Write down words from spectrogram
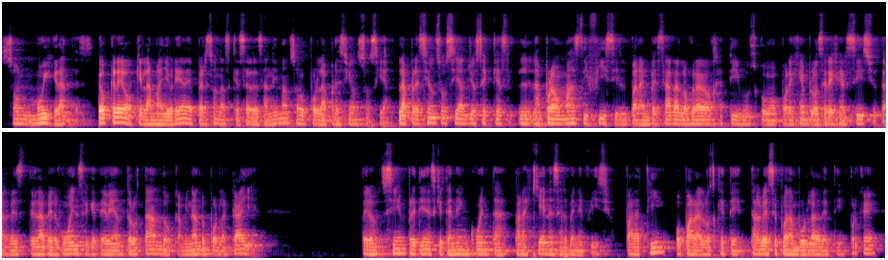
son muy grandes. Yo creo que la mayoría de personas que se desaniman solo por la presión social. La presión social yo sé que es la prueba más difícil para empezar a lograr objetivos, como por ejemplo hacer ejercicio, tal vez te da vergüenza que te vean trotando o caminando por la calle pero siempre tienes que tener en cuenta para quién es el beneficio, para ti o para los que te tal vez se puedan burlar de ti, porque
